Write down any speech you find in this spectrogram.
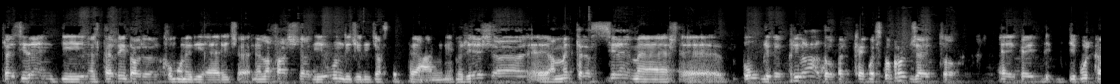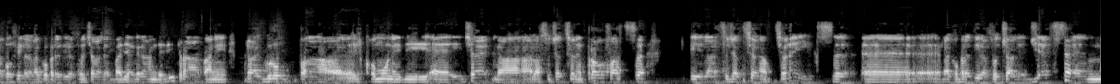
residenti nel territorio del comune di Erice, nella fascia di 11-17 anni. Riesce a, eh, mettere assieme eh, pubblico e privato perché questo progetto eh, che di cui il capofila della cooperativa sociale Badia Grande di Trapani, raggruppa eh, il comune di Erice, la, l'associazione Profaz, l'associazione Azione X, eh, la cooperativa sociale GSM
